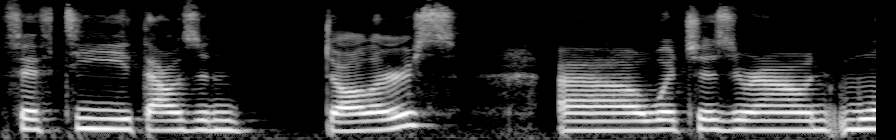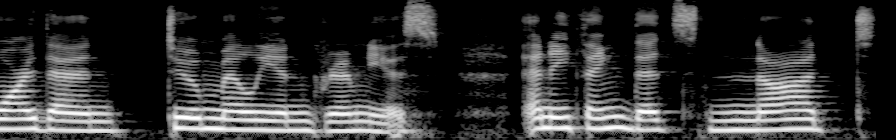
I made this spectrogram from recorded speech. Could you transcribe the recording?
$50000 uh, which is around more than 2 million hryvnias anything that's not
